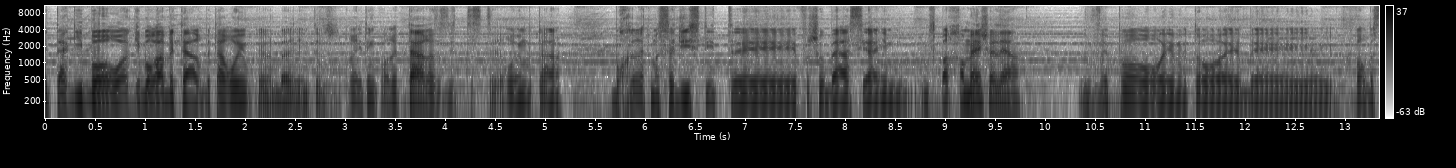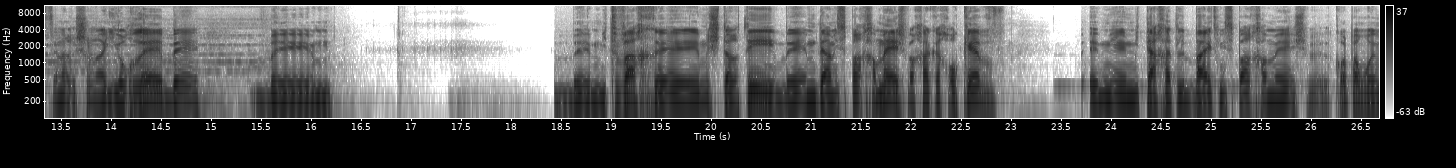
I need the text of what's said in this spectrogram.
את הגיבור או הגיבורה בתאר. בתאר רואים, כן, אם אתם ראיתם כבר את תאר, אז רואים אותה בוחרת מסאג'יסטית אה, איפשהו באסיה עם מספר חמש עליה. ופה רואים אותו אה, ב, כבר בסצנה הראשונה, יורה ב, ב, במטווח אה, משטרתי בעמדה מספר 5, ואחר כך עוקב אה, מתחת לבית מספר 5, וכל פעם רואים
